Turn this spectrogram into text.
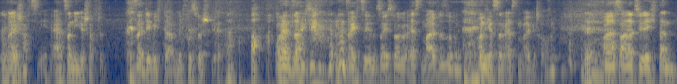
Und Okay. er schafft es nie. Er hat es noch nie geschafft, seitdem ich da mit Fußball spiele. Und dann sage ich, sag ich zu ihm, soll ich es mal beim ersten Mal versuchen? Und ich habe es beim ersten Mal getroffen. Und das war natürlich dann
